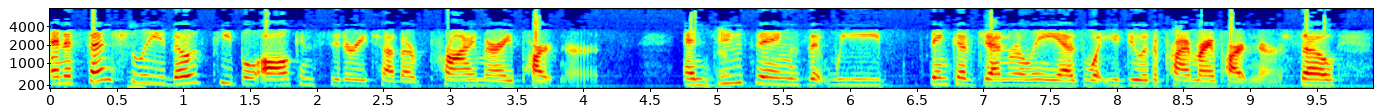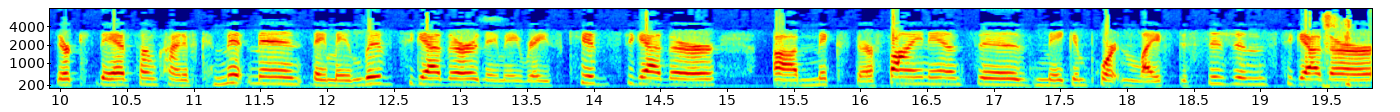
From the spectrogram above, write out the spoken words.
and essentially those people all consider each other primary partners and do things that we think of generally as what you do with a primary partner. So they're, they have some kind of commitment. They may live together. They may raise kids together. Uh, mix their finances, make important life decisions together.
